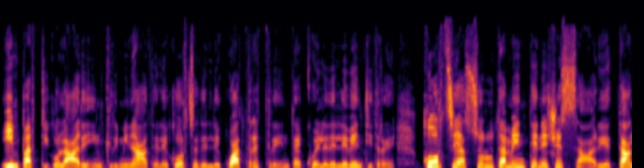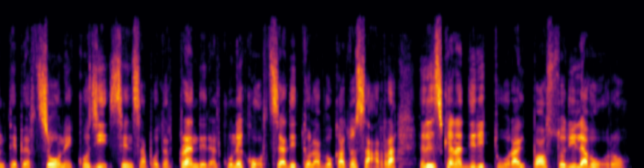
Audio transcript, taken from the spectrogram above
In particolare incriminate le corse delle 4.30 e quelle delle 23, corse assolutamente necessarie. Tante persone così senza poter prendere alcune corse, ha detto l'avvocato Sarra, rischiano addirittura il posto di lavoro.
